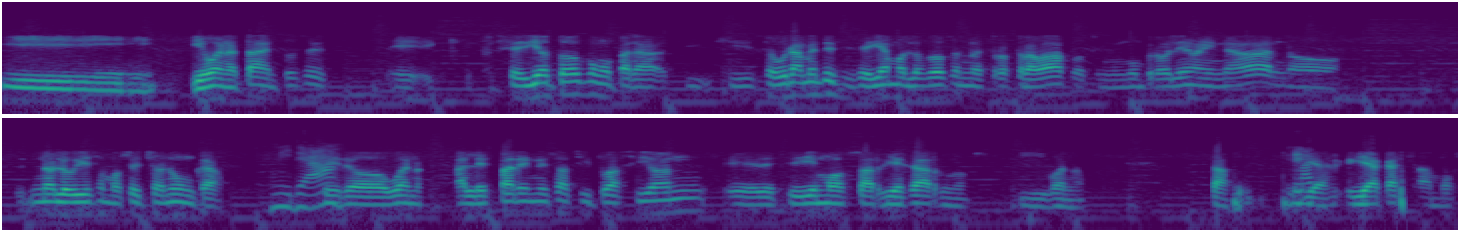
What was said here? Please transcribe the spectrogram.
y, y bueno, está, entonces eh, se dio todo como para, si- si- seguramente si seguíamos los dos en nuestros trabajos sin ningún problema ni nada, no, no lo hubiésemos hecho nunca. Mirá. Pero bueno, al estar en esa situación eh, decidimos arriesgarnos y bueno, está, y, acá estamos.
